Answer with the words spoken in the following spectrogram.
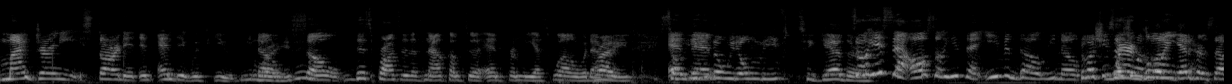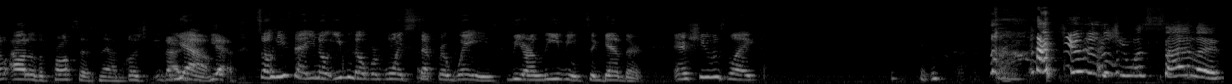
my journey started and ended with you. You know, Right. so this process has now come to an end for me as well, or whatever. Right. So And even then- though we don't leave together. So he said also he said even though you know Because she said she was going to get herself out of the process now. Because she, that, Yeah. yes, So he said, you know, even though we're going separate ways, we are leaving together. And she was like, she and she was silent.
